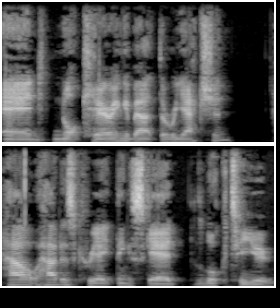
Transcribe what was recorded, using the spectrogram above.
and not caring about the reaction? how how does create things scared look to you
